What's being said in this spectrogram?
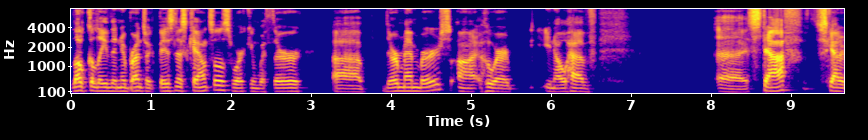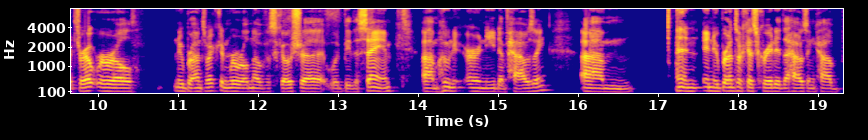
locally, the New Brunswick Business Councils working with their uh, their members uh, who are you know have uh, staff scattered throughout rural New Brunswick and rural Nova Scotia would be the same um, who are in need of housing. Um, and, and New Brunswick has created the housing hub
